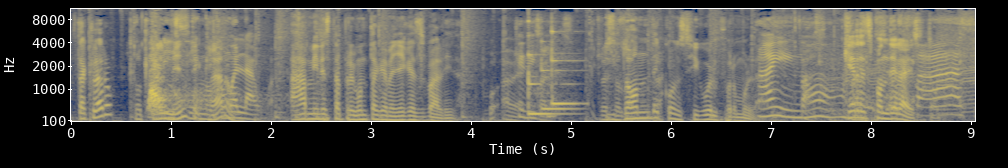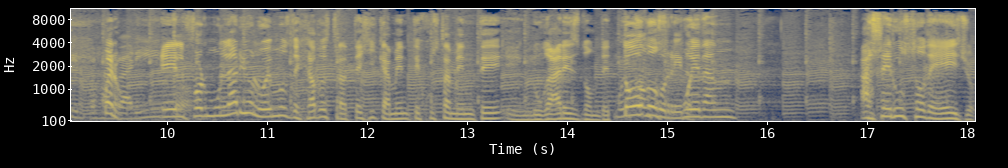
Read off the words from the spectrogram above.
¿Está claro? Totalmente, Clarísimo, claro. Como el agua. Ah, mira, esta pregunta que me llega es válida. A ver, ¿Qué dices? ¿Y ¿Dónde consigo el formulario? Ay, no. ¿Qué responder a esto? Fácil, pues, Bueno, Alvarito. el formulario lo hemos dejado estratégicamente justamente en lugares donde Muy todos concurrido. puedan hacer uso de ellos.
